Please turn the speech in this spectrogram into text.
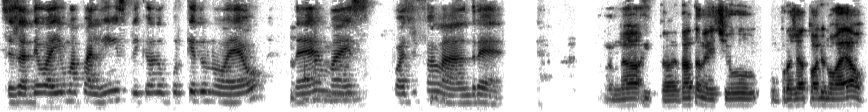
Você já deu aí uma palhinha explicando o porquê do Noel, né? Mas pode falar, André. Não, então, exatamente. O, o projeto Óleo Noel,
